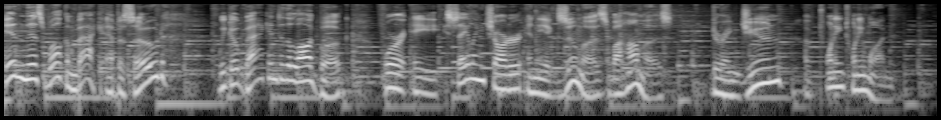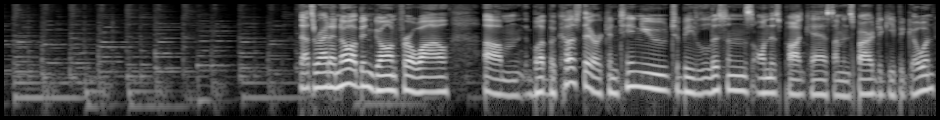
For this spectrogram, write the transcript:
In this Welcome Back episode, we go back into the logbook for a sailing charter in the Exumas, Bahamas during June of 2021. That's right. I know I've been gone for a while, um, but because there continue to be listens on this podcast, I'm inspired to keep it going.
